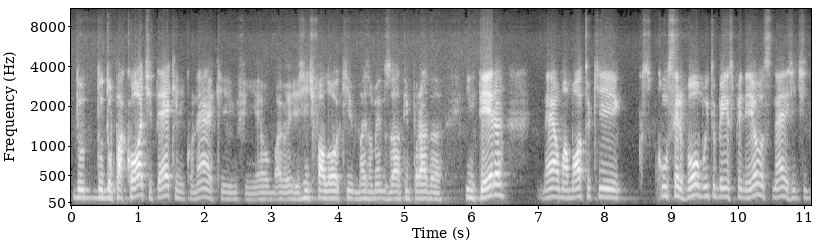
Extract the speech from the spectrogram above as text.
do, do, do, pacote técnico, né? Que, enfim, é a gente falou aqui mais ou menos a temporada inteira, né? Uma moto que conservou muito bem os pneus, né? A gente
